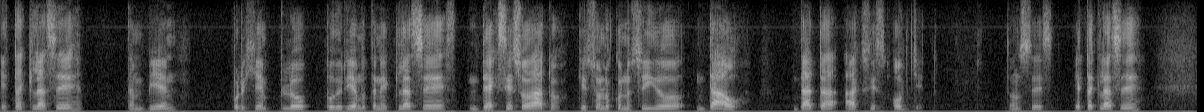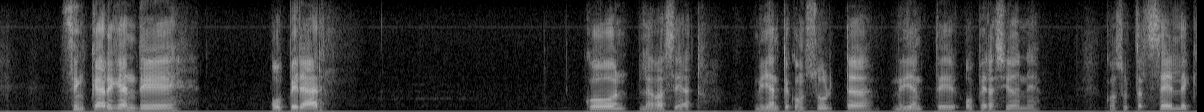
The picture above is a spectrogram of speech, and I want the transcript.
Esta clase también por ejemplo, podríamos tener clases de acceso a datos, que son los conocidos DAO, Data Access Object. Entonces, estas clases se encargan de operar con la base de datos, mediante consulta, mediante operaciones, consulta select,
